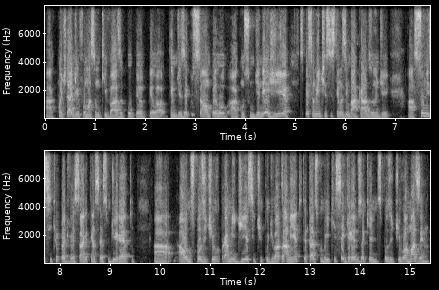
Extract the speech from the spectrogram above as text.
a quantidade de informação que vaza por, pelo, pelo tempo de execução, pelo a, consumo de energia, especialmente em sistemas embarcados, onde assume-se que o adversário tem acesso direto a, ao dispositivo para medir esse tipo de vazamento e tentar descobrir que segredos aquele dispositivo armazena.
